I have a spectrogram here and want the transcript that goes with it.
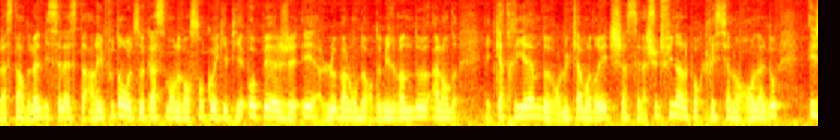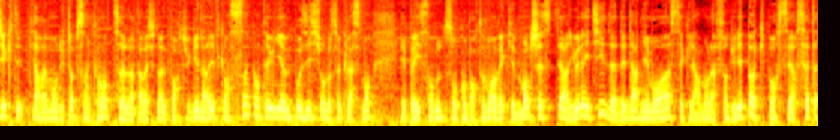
La star de l'Albi Céleste arrive tout en haut de ce classement devant son coéquipier au PSG et le Ballon d'Or 2022, Haaland et quatrième devant Luka Modric. C'est la chute finale pour Cristiano Ronaldo éjecté carrément du top 50. L'international portugais n'arrive qu'en 51e position de ce classement et paye sans doute son comportement avec Manchester United des derniers mois. C'est clairement la fin d'une époque pour CR7.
